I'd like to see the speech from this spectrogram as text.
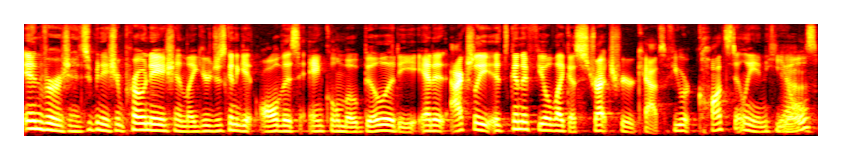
inversion, supination, pronation. Like you're just going to get all this ankle mobility and it actually it's going to feel like a stretch for your calves. If you are constantly in heels,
